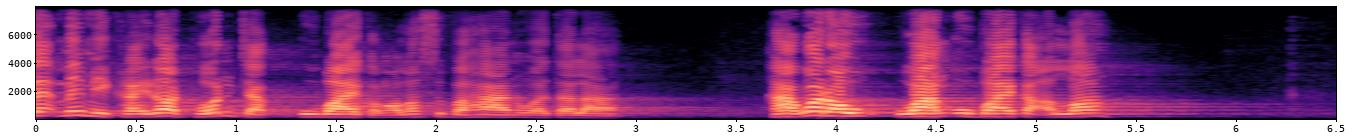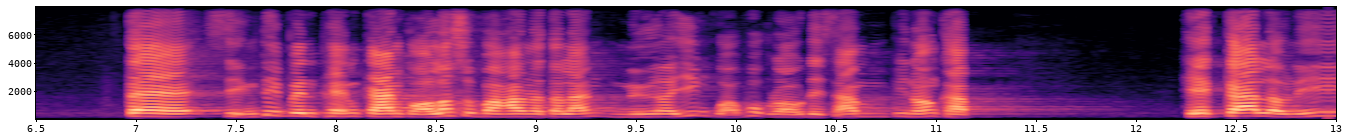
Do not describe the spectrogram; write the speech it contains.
และไม่มีใครรอดพ้นจากอุบายของอัลลอฮ์สุบฮานุวะตาลา หากว่าเราวางอุบายกับอัลลอฮ์แต่สิ่งที่เป็นแผนการของอัลลอฮ์สุบฮานุวะตะอาลาเหนือยิ่งกว่าพวกเราได้ซ้ำพี่น้องครับ เหตุการณ์เหล่านี้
